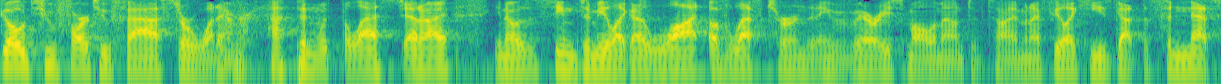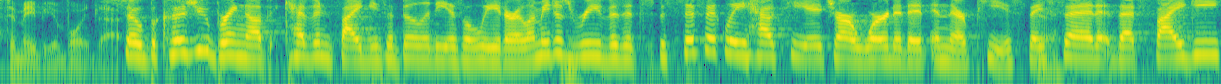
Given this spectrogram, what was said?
go too far too fast or whatever happened with the last Jedi. You know, it seemed to me like a lot of left turns in a very small amount of time, and I feel like he's got the finesse to maybe avoid that. So, because you bring up Kevin Feige's ability as a leader, let me just revisit specifically how THR worded it in their piece. They said that Feige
